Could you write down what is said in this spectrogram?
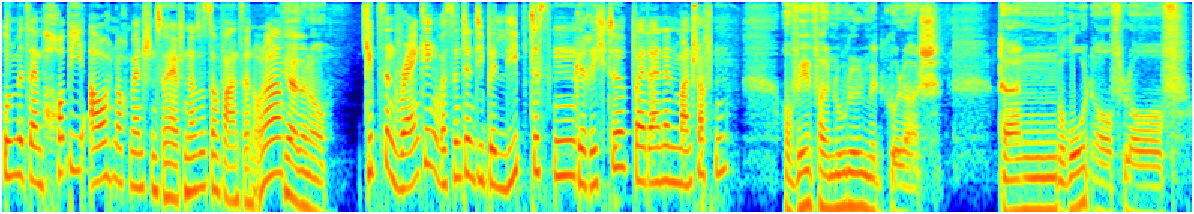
Und mit seinem Hobby auch noch Menschen zu helfen, das ist doch Wahnsinn, oder? Ja, genau. Gibt es ein Ranking? Was sind denn die beliebtesten Gerichte bei deinen Mannschaften? Auf jeden Fall Nudeln mit Gulasch. Dann Brotauflauf,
